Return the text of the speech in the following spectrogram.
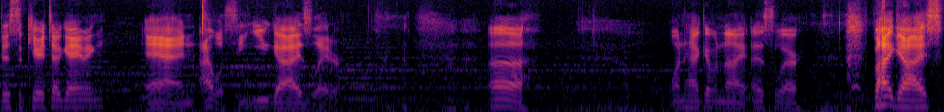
This is Kirito Gaming, and I will see you guys later. uh, one heck of a night, I swear. Bye, guys.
